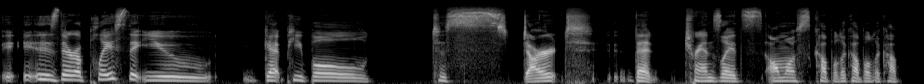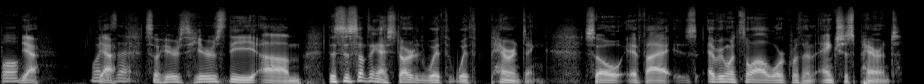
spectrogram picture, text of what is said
is there a place that you get people to start that translates almost couple to couple to couple? Yeah. What yeah. is it? So here's here's the um, this is something I started with with parenting. So if I every once in a while I'll work with an anxious parent,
